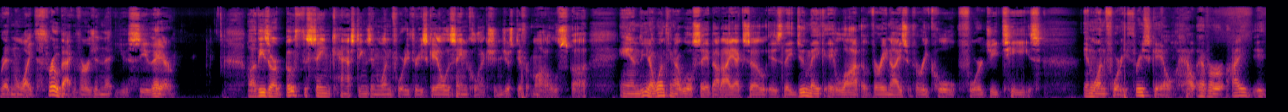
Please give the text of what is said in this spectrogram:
red and white throwback version that you see there. Uh, these are both the same castings in 143 scale, the same collection, just different models. Uh, and, you know, one thing I will say about IXO is they do make a lot of very nice, very cool Ford GTs in 143 scale. However, I, it,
